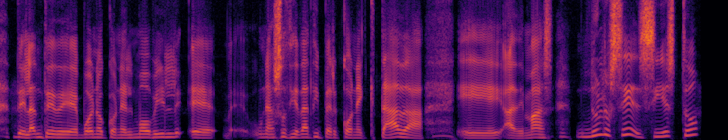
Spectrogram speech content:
delante de, bueno, con el móvil, eh, una sociedad hiperconectada. además, no lo sé si esto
